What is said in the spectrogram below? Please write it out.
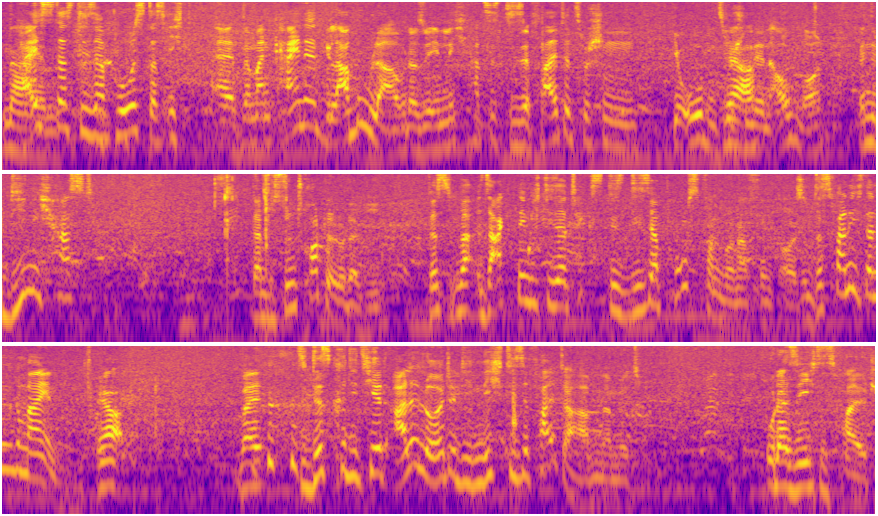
Nein. Heißt das dieser Post, dass ich, äh, wenn man keine Glabula oder so ähnlich hat, es diese Falte zwischen hier oben, zwischen Ja. den Augenbrauen, wenn du die nicht hast, dann bist du ein Trottel oder wie? Das sagt nämlich dieser Text, dies- dieser Post von Mona Funk aus. Und das fand ich dann gemein. Ja. Weil sie diskreditiert alle Leute, die nicht diese Falte haben damit. Oder sehe ich das falsch?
